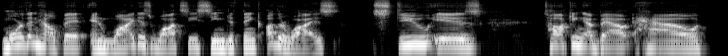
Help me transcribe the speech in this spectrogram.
more than help it? And why does WotC seem to think otherwise? Stu is talking about how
